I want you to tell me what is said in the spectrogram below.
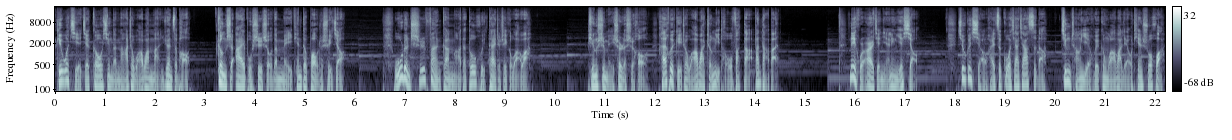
给我姐姐高兴的拿着娃娃满院子跑，更是爱不释手的每天都抱着睡觉，无论吃饭干嘛的都会带着这个娃娃。平时没事的时候还会给这娃娃整理头发、打扮打扮。那会儿二姐年龄也小，就跟小孩子过家家似的，经常也会跟娃娃聊天说话，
